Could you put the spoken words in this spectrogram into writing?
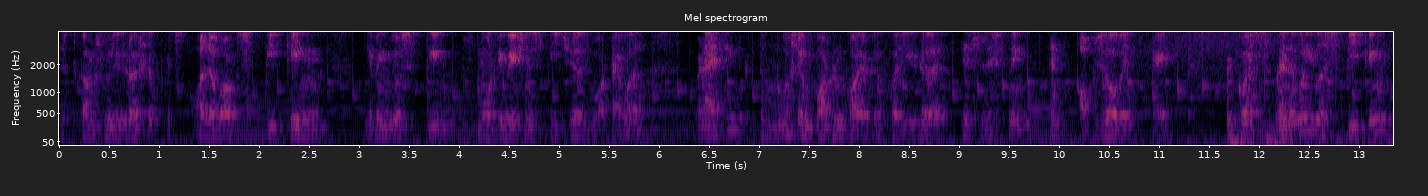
it comes to leadership, it's all about speaking, giving those spe- motivation speeches, whatever. But I think the most important quality of a leader is listening and observing, right? Because whenever you are speaking,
